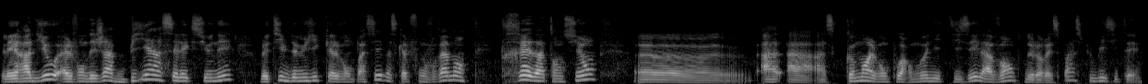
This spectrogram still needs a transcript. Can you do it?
les radios, elles vont déjà bien sélectionner le type de musique qu'elles vont passer parce qu'elles font vraiment très attention euh, à comment elles vont pouvoir monétiser la vente de leur espace publicitaire.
